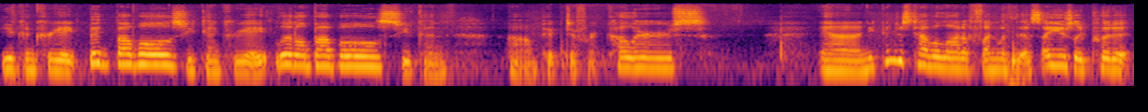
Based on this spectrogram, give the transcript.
you can create big bubbles, you can create little bubbles, you can um, pick different colors, and you can just have a lot of fun with this. I usually put it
